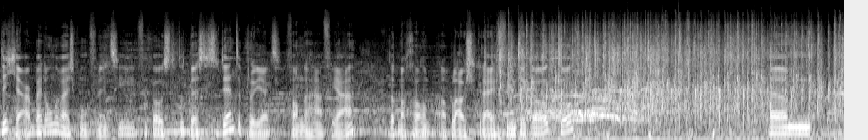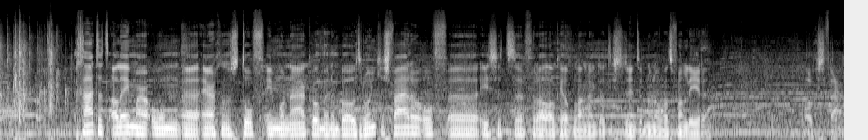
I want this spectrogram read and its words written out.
dit jaar bij de onderwijsconferentie verkozen tot het beste studentenproject van de HVA. Dat mag wel een applausje krijgen, vind ik ook, toch? Um, Gaat het alleen maar om uh, ergens tof in Monaco met een boot rondjes varen? Of uh, is het uh, vooral ook heel belangrijk dat die studenten er nog wat van leren? Logische vraag.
